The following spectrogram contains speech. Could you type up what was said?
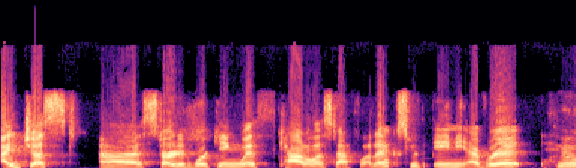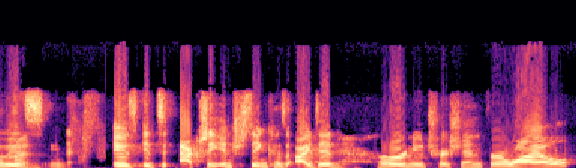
I just uh, started working with Catalyst Athletics with Aimee Everett, who Oh, is is it's actually interesting because I did her nutrition for a while,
